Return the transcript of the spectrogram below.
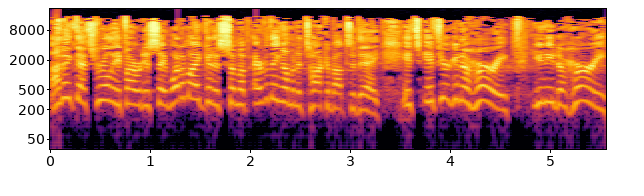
I think that's really, if I were to say, what am I going to sum up everything I'm going to talk about today? It's if you're going to hurry, you need to hurry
